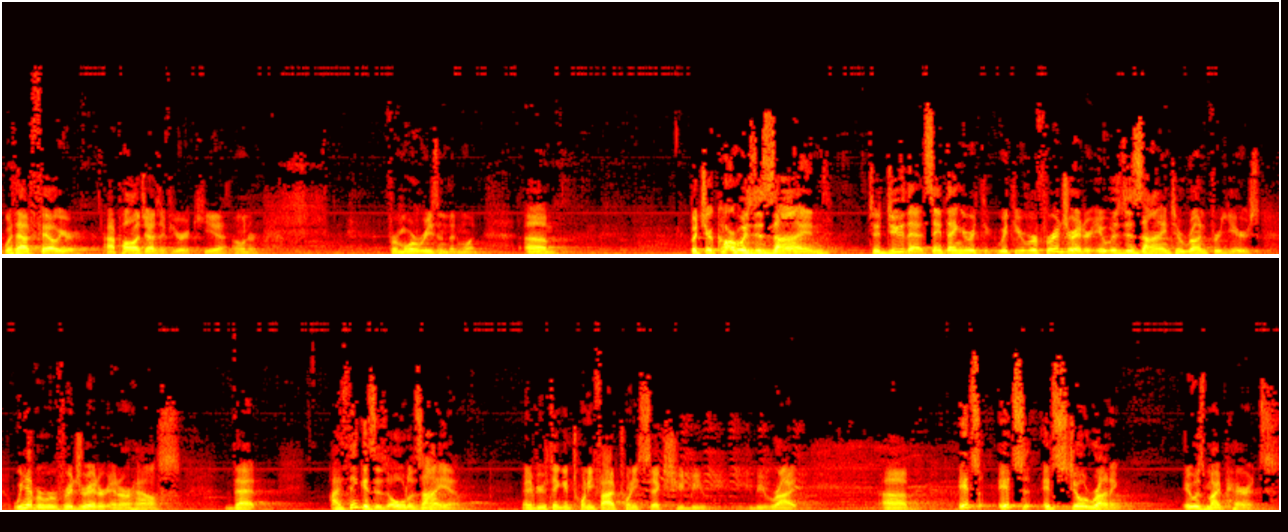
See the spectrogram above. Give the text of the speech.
without failure. I apologize if you're a Kia owner for more reason than one. Um, but your car was designed to do that. Same thing with, with your refrigerator. It was designed to run for years. We have a refrigerator in our house that I think is as old as I am. And if you're thinking 25, 26, you'd be, you'd be right. Uh, it's, it's, it's still running. It was my parents'.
